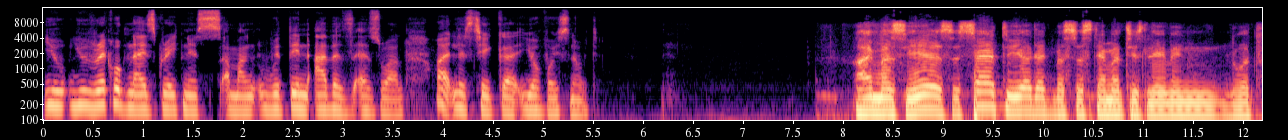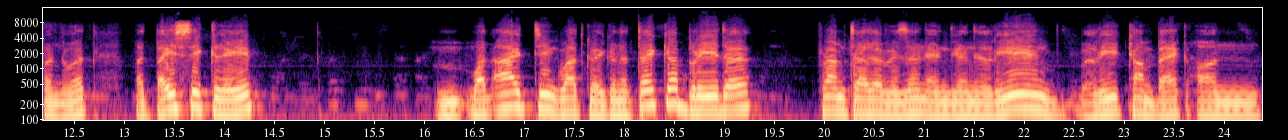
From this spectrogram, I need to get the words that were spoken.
you you recognize greatness among within others as well. All right, let's take uh, your voice note. I must hear. It's sad to hear that Mr. Stemmet is leaving Note for Note, but basically what I think what we're gonna take a breather from television and gonna re, re come back on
